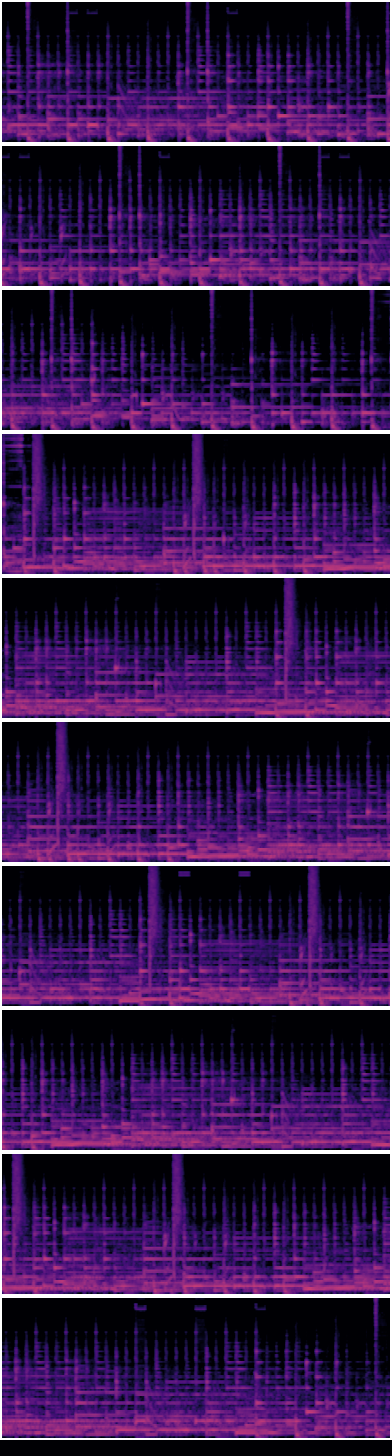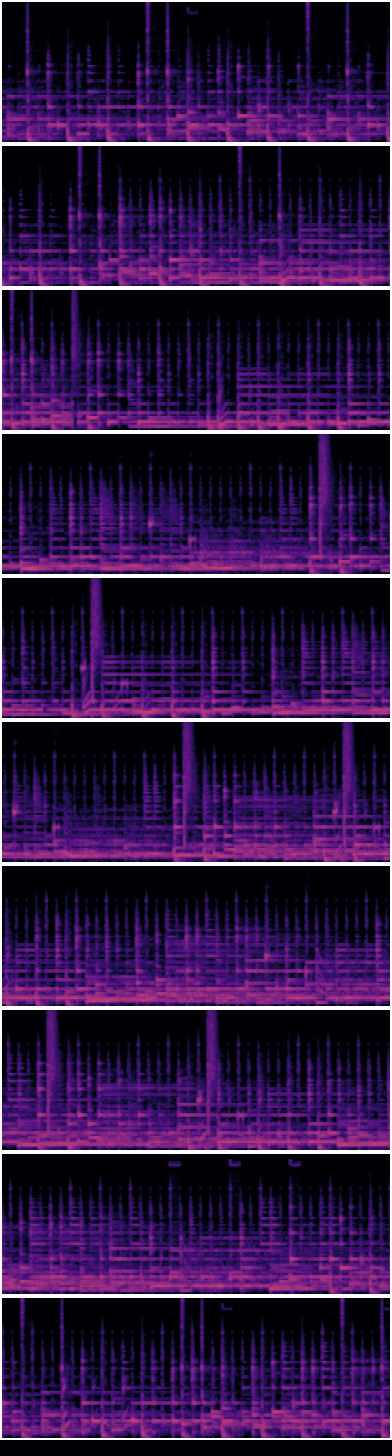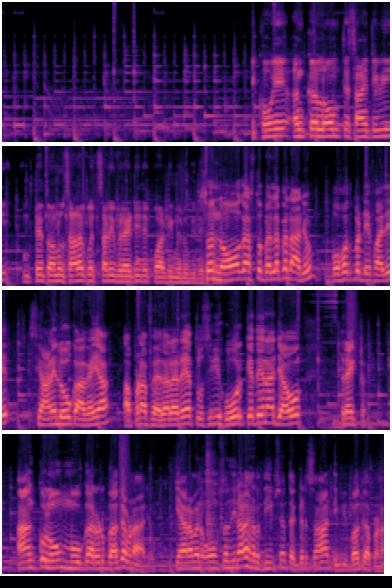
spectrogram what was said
음. ਦੇਖੋਗੇ ਅੰਕਲ ਓਮ ਤੇ ਸਾਂਝ ਟੀਵੀ ਤੇ ਤੁਹਾਨੂੰ ਸਾਰਾ ਕੁਝ ਸਾਰੀ ਵੈਰਾਈਟੀ ਤੇ ਕੁਆਲਿਟੀ ਮਿਲੂਗੀ ਦੇਖੋ ਸੋ 9 ਅਗਸਤ ਤੋਂ ਪਹਿਲਾਂ ਪਹਿਲਾਂ ਆ ਜਾਓ ਬਹੁਤ ਵੱਡੇ ਫਾਇਦੇ ਸਿਆਣੇ ਲੋਕ ਆ ਗਏ ਆ ਆਪਣਾ ਫਾਇਦਾ ਲੈ ਰਹੇ ਆ ਤੁਸੀਂ ਵੀ ਹੋਰ ਕਿਤੇ ਨਾ ਜਾਓ ਡਾਇਰੈਕਟ ਅੰਕਲੋਂ ਮੋਗਾ ਰੋਡ ਬਾਗਾ ਬਣਾ ਜਾਓ। ਕੈਮਰਾਮੈਨ ਓਮ ਸੰਧੀ ਨਾਲ ਹਰਦੀਪ ਸਿੰਘ ਤੱਗੜ ਸਾਹ ਟੀਵੀ ਬਾਗਾ ਆਪਣਾ।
